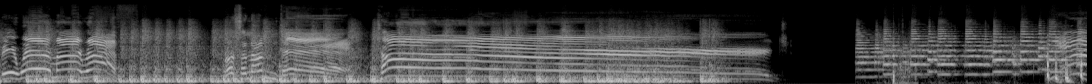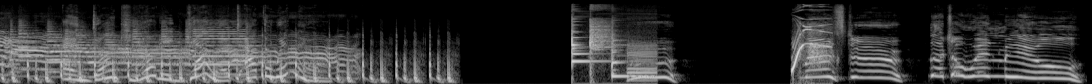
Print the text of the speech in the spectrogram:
Beware my wrath! Rocinante! Charge! And Don Quixote galloped at the windmill. Master! That's a windmill!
